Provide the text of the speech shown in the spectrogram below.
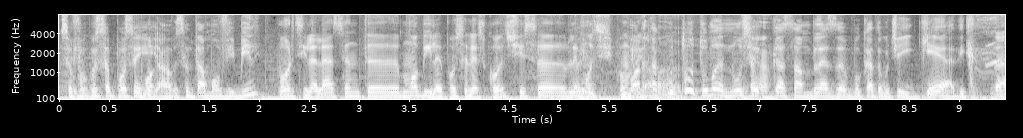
Să făcut să poți să Sunt amovibili? Porțile alea sunt uh, mobile, poți să le scoți și să le muți. Cum vrei. Poarta cu totul, mă, nu Da. se asamblează bucată cu ce Ikea, adică... Da,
